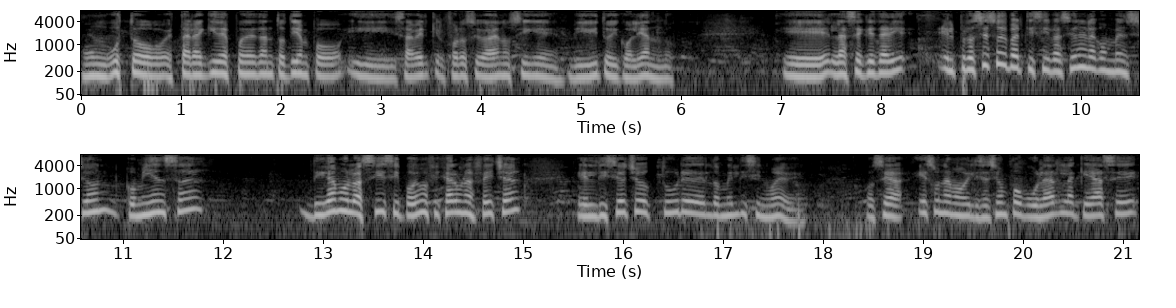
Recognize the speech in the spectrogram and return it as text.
un gusto estar aquí después de tanto tiempo y saber que el Foro Ciudadano sigue vivito y coleando. Eh, la Secretaría, el proceso de participación en la convención comienza, digámoslo así, si podemos fijar una fecha, el 18 de octubre del 2019, O sea, es una movilización popular la que hace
